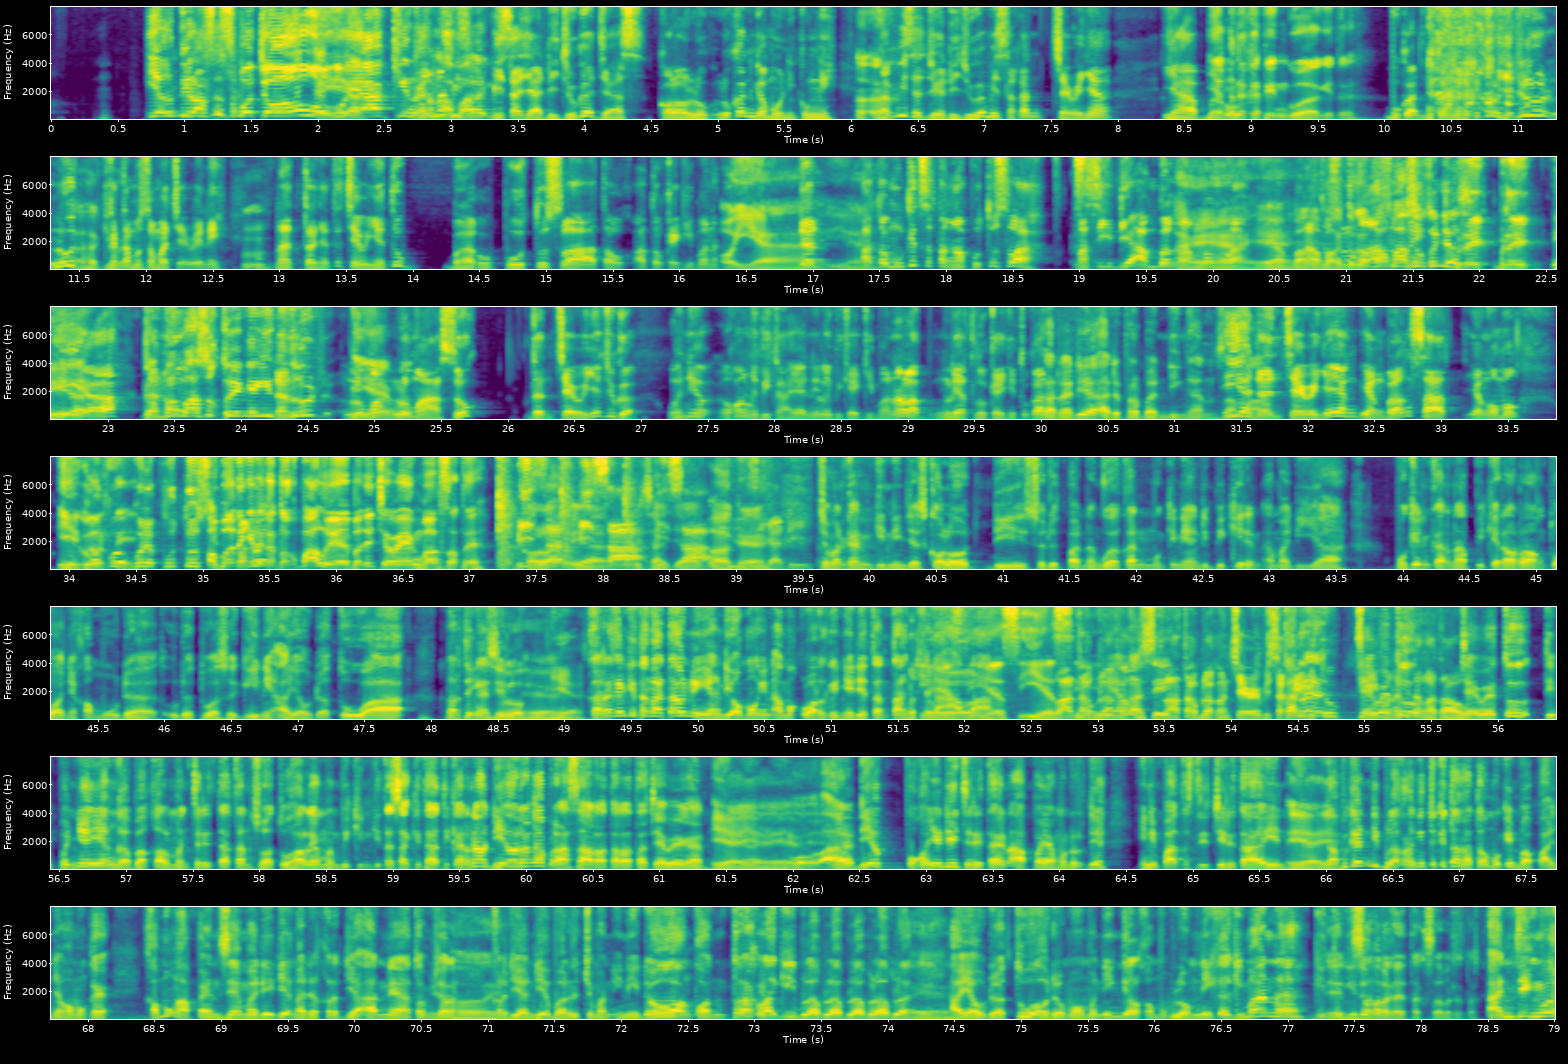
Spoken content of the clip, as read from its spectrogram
yang dirasain semua cowok gue Iya. yakin Karena bisa bisa jadi juga Jas. Kalau lu lu kan gak mau nikung nih. Tapi bisa jadi juga misalkan ceweknya ya yang baru ngedeketin gue gitu bukan bukan ngedeket lu. Jadi lu lu gimana? ketemu sama cewek nih. Nah, ternyata ceweknya tuh baru putus lah atau atau kayak gimana. oh iya Dan iya. atau mungkin setengah putus lah. Masih diambang-ambang Ah, iya, lah. iya. Gampang-gampang Nah, itu gampang masuk nih. tuh break break Iya. Iya. Dan Gampang lu- masuk tuh yang kayak gitu Dan lu lu, Iya, ma- lu masuk dan ceweknya juga wah ini orang lebih kaya nih lebih kayak gimana lah ngelihat lu kayak gitu kan. Karena dia ada perbandingan sama Iya dan ceweknya yang yang bangsat yang ngomong iya gue "Enggak, ngerti gue udah putus oh gitu." berarti kita Padahal ketok palu ya berarti cewek yang bangsat ya bisa, Kalau- iya, bisa bisa bisa jadi. Oke. bisa jadi Cuman Oke. kan gini Jas, kalau di sudut pandang gua kan mungkin yang dipikirin sama dia Mungkin karena pikiran orang tuanya kamu udah udah tua segini, ayah udah tua. Ngerti gak sih lo? Iya. Karena kan kita nggak tahu nih yang diomongin sama keluarganya dia tentang Betul. kita apa. iya sih iya latar sih belakang Iya nggak sih? latar belakang cewek bisa Karena kayak gitu kayak cewek gimana tuh kita tahu cewek tuh tipenya yang nggak bakal menceritakan suatu hal yang membuat kita sakit hati karena dia orangnya perasa rata-rata cewek kan. Iya, iya, iya. Oh, ah, dia pokoknya dia ceritain apa yang menurut dia ini pantas diceritain. Iya, iya. Tapi kan di belakang itu kita nggak tahu mungkin bapaknya ngomong kayak kamu ngapain sih sama dia dia nggak ada kerjaannya atau misalnya Oh, iya. kerjaan dia baru cuman ini doang kontrak lagi bla bla bla bla bla. Iya, iya. Ah ya udah tua, udah mau meninggal, kamu belum nikah gimana? Gitu-gitu sabar kan. ya, sabar ya, tak. Anjing lu.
